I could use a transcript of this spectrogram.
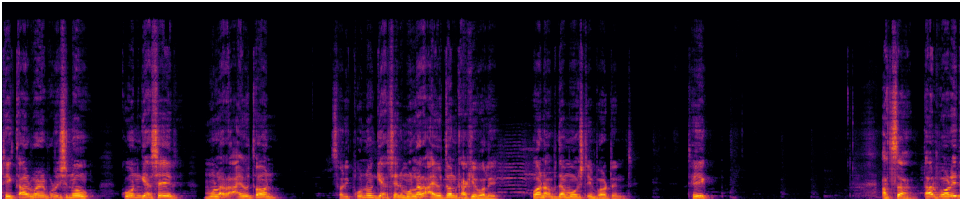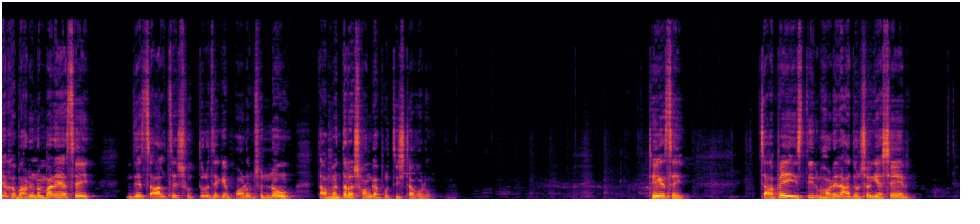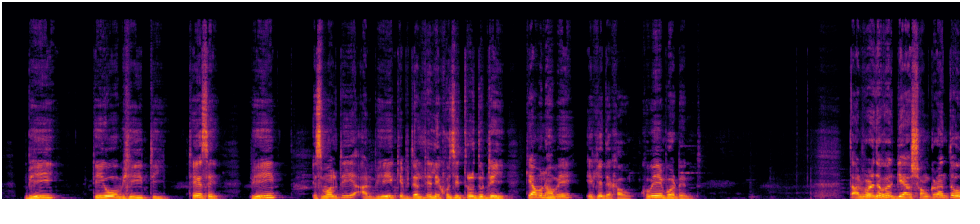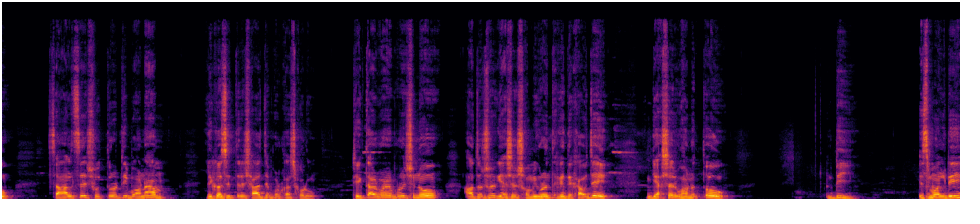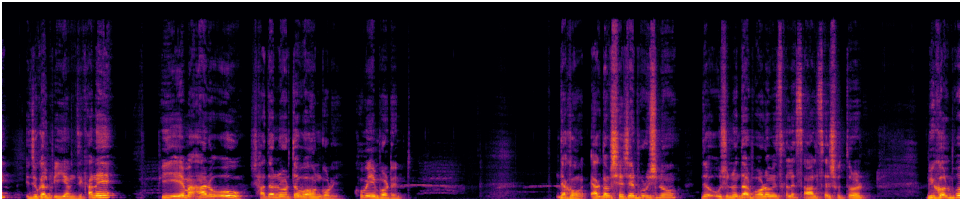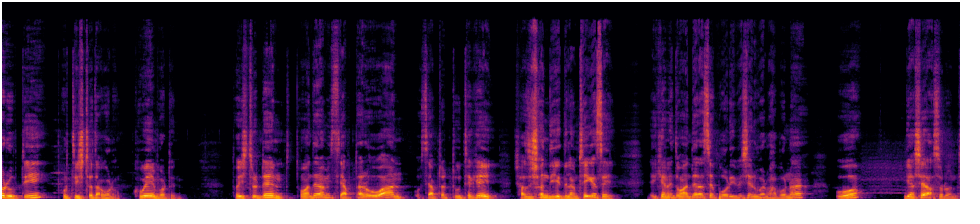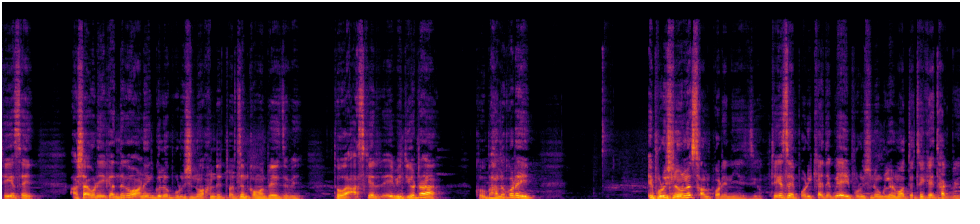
ঠিক তারপরে প্রশ্ন, কোন গ্যাসের মোলার আয়তন সরি কোনো গ্যাসের মোলার আয়তন কাকে বলে? One of the most important ঠিক। আচ্ছা তারপরে দেখো বারো নম্বরে আছে যে চার্লসের সূত্র থেকে পরম শূন্য তাপমাত্রা সংজ্ঞা প্রতিষ্ঠা করো। ঠিক আছে? চাপে স্থির ভরের আদর্শ গ্যাসের ভি টি ও ভি টি ঠিক আছে? ভি স্মল টি আর ভি ক্যাপিটাল টি লেখচিত্র দুটি কেমন হবে একে দেখাও, খুবই ইম্পর্টেন্ট তারপরে দেখো, গ্যাস সংক্রান্ত চার্লসের সূত্রটি বনাম লেখচিত্রের সাহায্যে প্রকাশ করো। ঠিক তারপরে প্রশ্ন, আদর্শ গ্যাসের সমীকরণ থেকে দেখাও যে গ্যাসের ঘনত্ব D small D equal PM যেখানে পিএম আর ও সাধারণ অর্থ বহন করে খুবই ইম্পর্টেন্ট দেখো, একদম শেষের প্রশ্ন, যে উষ্ণতার পরম স্কেলে চার্লসের সূত্র বিকল্প রূপটি প্রতিষ্ঠাতা করো, খুবই ইম্পর্টেন্ট তো স্টুডেন্ট তোমাদের আমি চ্যাপ্টার ওয়ান ও চ্যাপ্টার টু থেকে সাজেশন দিয়ে দিলাম, ঠিক আছে? এখানে তোমাদের আছে পরিবেশের উপর ভাবনা ও গ্যাসের আচরণ, ঠিক আছে? আশা করি এখান থেকে অনেকগুলো পুরুষ হান্ড্রেড পারসেন্ট কমন পেয়ে যাবে। তো আজকের এই ভিডিওটা খুব ভালো করে এই প্রশ্নগুলো সলভ করে নিয়ে যেও ঠিক আছে? পরীক্ষায় দেখবে এই প্রশ্নগুলোর মধ্যে থেকে থাকবে।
